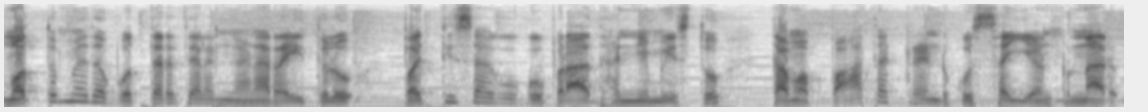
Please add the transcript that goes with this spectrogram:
మొత్తం మీద ఉత్తర తెలంగాణ రైతులు పత్తి సాగుకు ప్రాధాన్యం ఇస్తూ తమ పాత ట్రెండ్కు సై అంటున్నారు.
